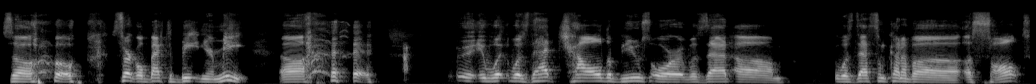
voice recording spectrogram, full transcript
So circle back to beating your meat. Uh, it, was that child abuse or was that um was that some kind of a assault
